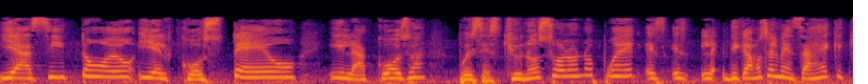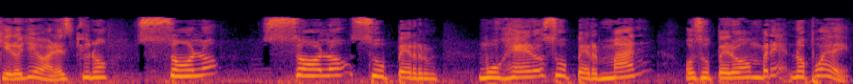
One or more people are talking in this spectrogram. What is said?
y así todo, y el costeo y la cosa, pues es que uno solo no puede, es, es- digamos el mensaje que quiero llevar es que uno solo, solo, super mujer o superman o superhombre no puede.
